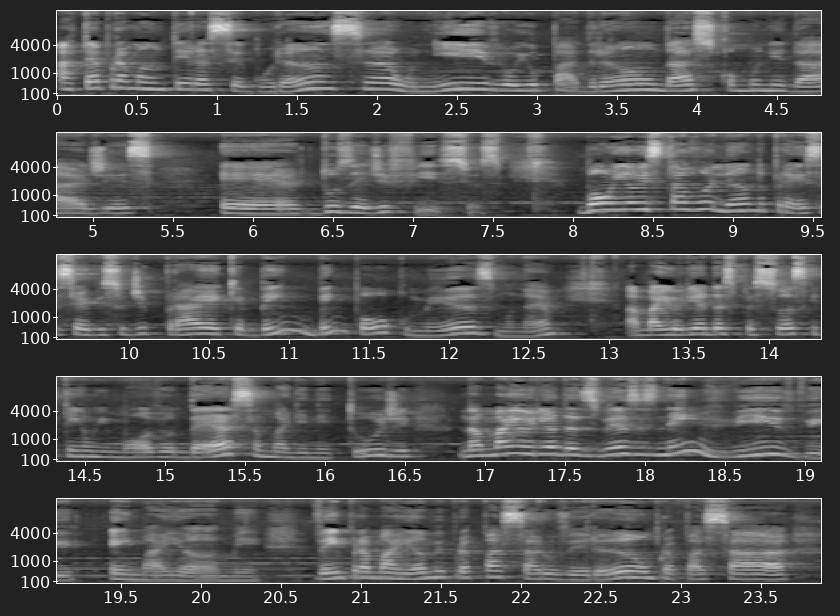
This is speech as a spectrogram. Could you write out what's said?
Até para manter a segurança, o nível e o padrão das comunidades é, dos edifícios. Bom, e eu estava olhando para esse serviço de praia, que é bem, bem pouco mesmo, né? A maioria das pessoas que tem um imóvel dessa magnitude, na maioria das vezes nem vive em Miami. Vem para Miami para passar o verão, para passar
